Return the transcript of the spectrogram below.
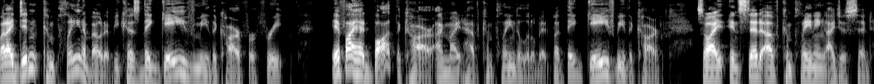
But I didn't complain about it because they gave me the car for free. If I had bought the car, I might have complained a little bit, but they gave me the car. So I instead of complaining, I just said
